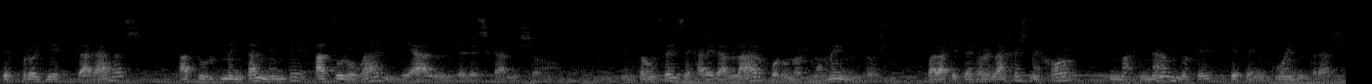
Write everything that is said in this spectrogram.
te proyectarás a tu, mentalmente a tu lugar ideal de descanso. Entonces dejaré de hablar por unos momentos para que te relajes mejor imaginándote que te encuentras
